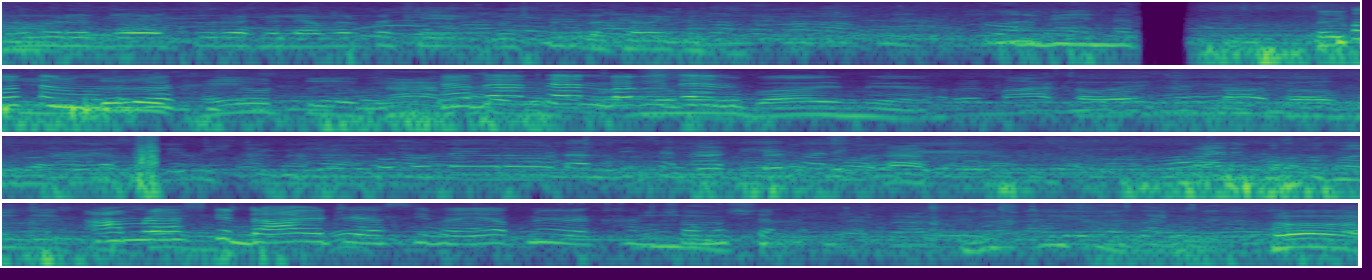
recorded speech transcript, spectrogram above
আমার হ্যাঁ দেন দেন দেন আজকে ডায়েটে আছি ভাই আপনারা খান সমস্যা নেই হ্যাঁ,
